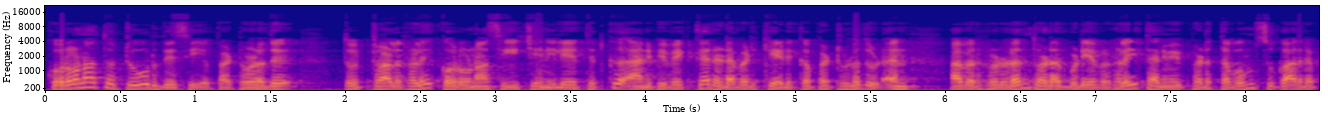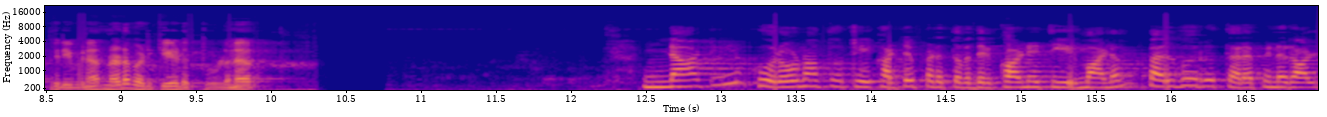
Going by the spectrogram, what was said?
கொரோனா தொற்று உறுதி செய்யப்பட்டுள்ளது. தொற்றாளர்களை கொரோனா சிகிச்சை நிலையத்திற்கு அனுப்பி வைக்க நடவடிக்கை எடுக்கப்பட்டுள்ளதுடன் அவர்களுடன் தொடர்புடையவர்களை தனிமைப்படுத்தவும் சுகாதார பிரிவினர் நடவடிக்கை எடுத்துள்ளனர். நாட்டில் கொரோனா தொற்றை கட்டுப்படுத்துவதற்கான தீர்மானம் பல்வேறு தரப்பினரால்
